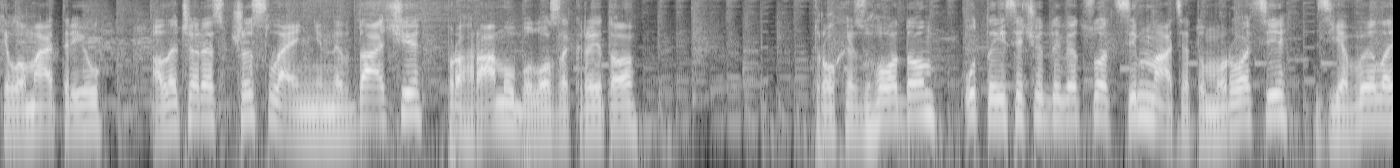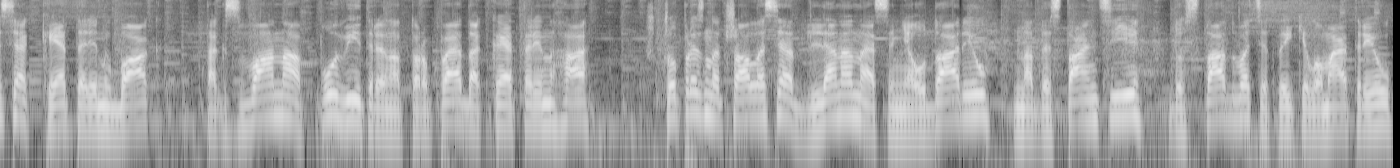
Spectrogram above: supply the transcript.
кілометрів, але через численні невдачі програму було закрито. Трохи згодом, у 1917 році, з'явилася Кеттерінг-Бак, так звана повітряна торпеда Кеттерінга, що призначалася для нанесення ударів на дистанції до 120 кілометрів.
